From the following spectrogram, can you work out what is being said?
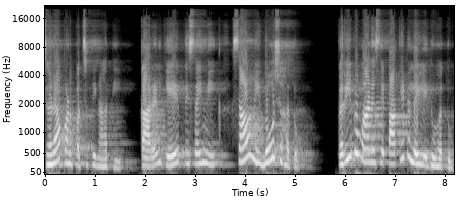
જરા પણ પચતી ન હતી, કારણ કે તે સૈનિક સાવ નિર્દોષ હતો. ગરીબ માણસે પાકીટ લઈ લીધું હતું.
